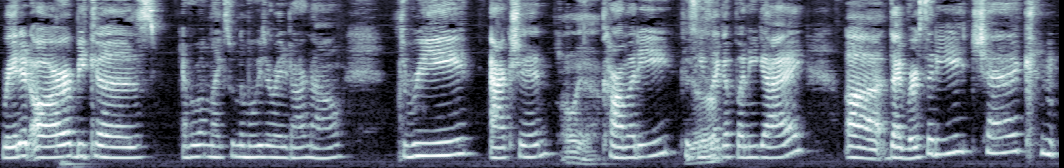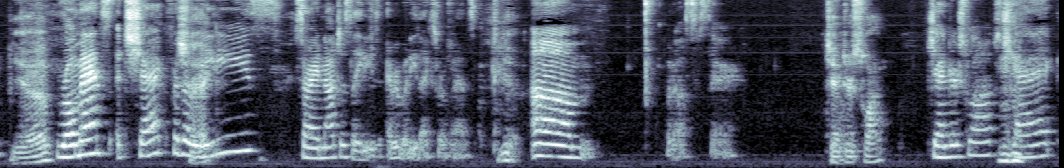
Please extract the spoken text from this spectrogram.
rated R because everyone likes when the movies are rated R now. Three, action, Oh yeah. comedy, because he's like a funny guy. Uh diversity check. Yeah. romance a check for the Check. ladies. Sorry, not just ladies. Everybody likes romance. Yeah. Um what else is there? Gender swap. Gender swaps, Mhm. check.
